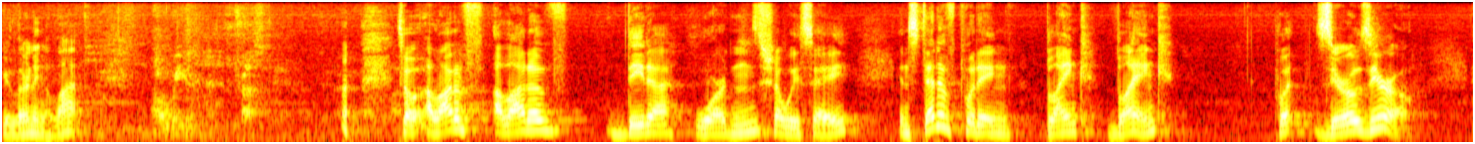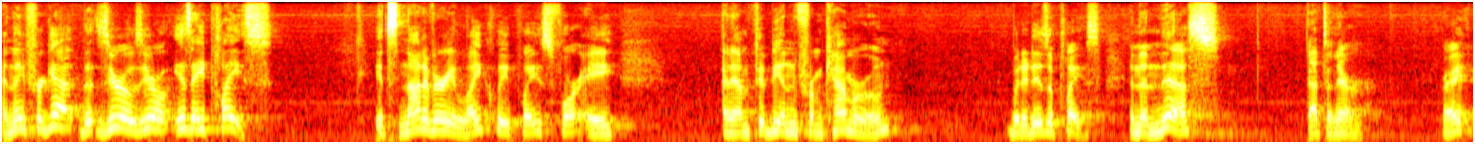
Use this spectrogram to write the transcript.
You're learning a lot. Oh, we trust. So a lot of, a lot of data wardens, shall we say, instead of putting blank blank, put zero zero. And they forget that zero zero is a place. It's not a very likely place for a, an amphibian from Cameroon, but it is a place. And then this, that's an error, right?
